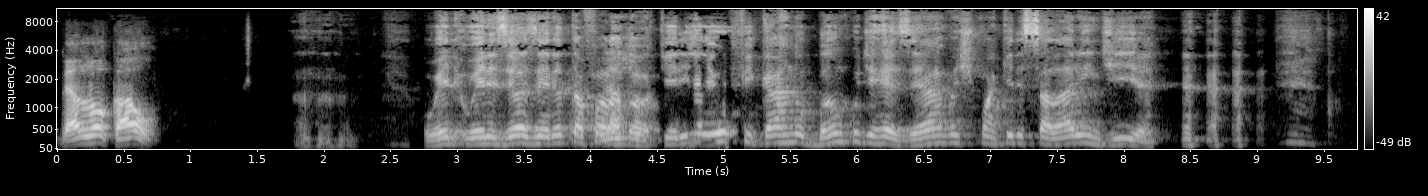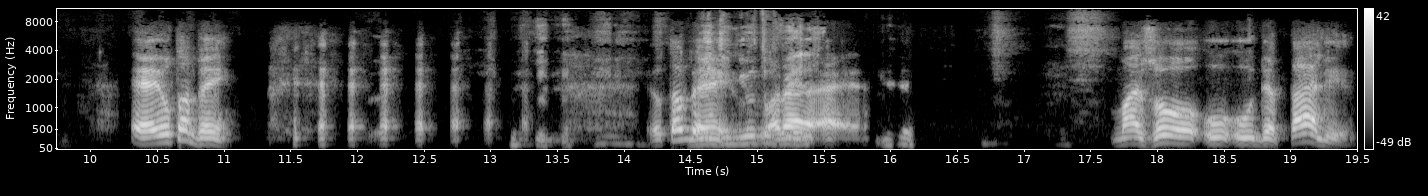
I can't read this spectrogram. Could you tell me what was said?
belo local. O, Eliseu Azeredo está falando, ó, queria eu ficar no banco de reservas com aquele salário em dia. É, eu também. eu também. Agora, é... Mas o, o, o detalhe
